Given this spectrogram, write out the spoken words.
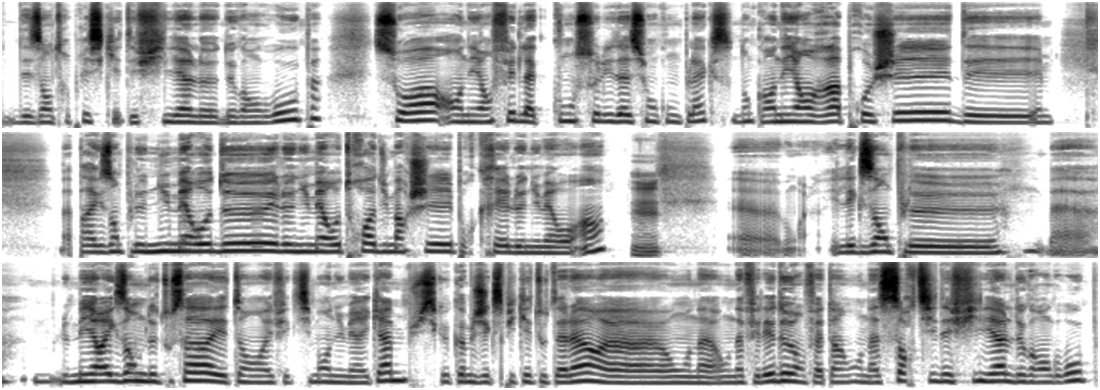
des entreprises qui étaient filiales de grands groupes, soit en ayant fait de la consolidation complexe, donc en ayant rapproché des bah, par exemple le numéro 2 et le numéro 3 du marché pour créer le numéro 1. Mmh. Euh, bon, voilà. L'exemple, euh, bah, le meilleur exemple de tout ça étant effectivement Numéricam, puisque comme j'expliquais tout à l'heure, euh, on a on a fait les deux en fait. Hein. On a sorti des filiales de grands groupes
